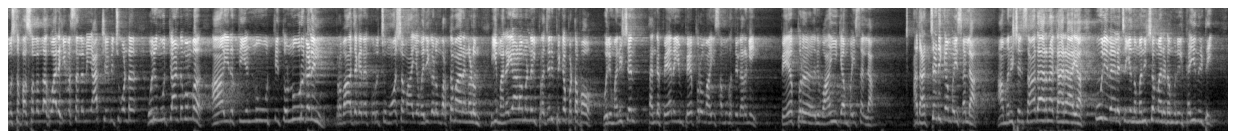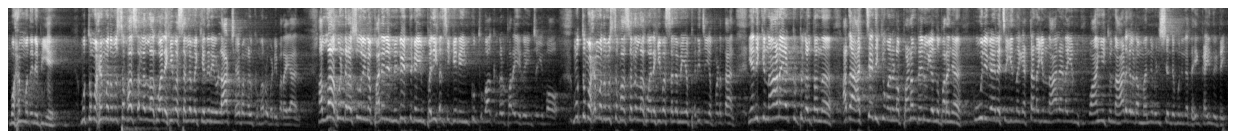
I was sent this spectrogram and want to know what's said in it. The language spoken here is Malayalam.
മുസ്തഫ സല്ലാഹു അലഹി വസ്ലമി ആക്ഷേപിച്ചുകൊണ്ട് ഒരു നൂറ്റാണ്ട് മുമ്പ് ആയിരത്തി എണ്ണൂറ്റി തൊണ്ണൂറുകളിൽ പ്രവാചകനെ കുറിച്ച് മോശമായ വരികളും വർത്തമാനങ്ങളും ഈ മലയാള മണ്ണിൽ പ്രചരിപ്പിക്കപ്പെട്ടപ്പോ ഒരു മനുഷ്യൻ തന്റെ പേനയും പേപ്പറുമായി സമൂഹത്തിൽ ഇറങ്ങി. പേപ്പർ വാങ്ങിക്കാൻ പൈസ അല്ല അത് അച്ചടിക്കാൻ പൈസ അല്ല ആ മനുഷ്യൻ സാധാരണക്കാരായ കൂലിവേല ചെയ്യുന്ന മനുഷ്യന്മാരുടെ മുന്നിൽ കൈ നീട്ടി മുഹമ്മദ് നബിയെ മുത്തു മുഹമ്മദ് മുസ്തഫ സല്ലാഹു അലഹി വസ്ല്ലമയ്ക്കെതിരെയുള്ള ആക്ഷേപങ്ങൾക്ക് മറുപടി പറയാൻ അള്ളാഹുവിന്റെ റസൂലിനെ പലരും മികഴ്ത്തുകയും പരിഹസിക്കുകയും കുത്തുവാക്കുകൾ പറയുകയും ചെയ്യുമ്പോൾ മുത്തു മുഹമ്മദ് മുസ്തഫ സല്ലാഹു അലഹി വസല്ലമയെ പരിചയപ്പെടുത്താൻ എനിക്ക് നാണയട്ടുട്ടുകൾ തന്ന് അത് അച്ചടിക്കുവാനുള്ള പണം തരൂ എന്ന് പറഞ്ഞ് കൂലിവേല ചെയ്യുന്ന എട്ടണയും നാലണയും വാങ്ങിക്കുന്ന ആളുകളുടെ മഞ്ഞു മനുഷ്യന്റെ മുന്നിൽ അദ്ദേഹം കൈനീട്ടി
